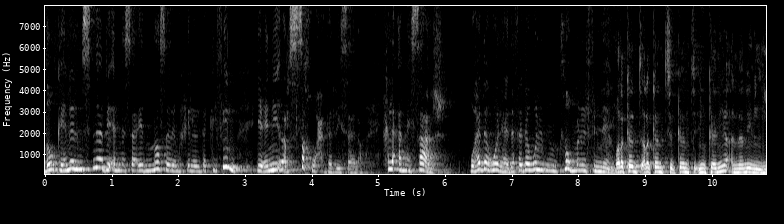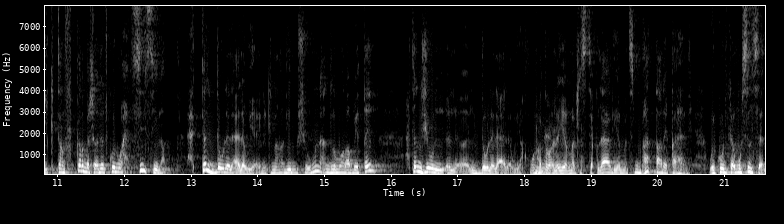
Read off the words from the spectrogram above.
donc هنا لمسنا بأن سعيد الناصري من خلال ذاك الفيلم يعني رسخ واحد الرسالة خلق message. وهذا هو الهدف هذا هو المطلوب من الفنان وراه كانت راه كانت كانت إمكانية أنني كنت نفكر باش غادي تكون واحد السلسلة حتى للدولة العلوية. يعني كنا غادي نمشيو من عند المرابطين حتى نجيو للدولة العلوية ونهضروا على ايامات الاستقلال ايامات بهذه الطريقة هذه ويكون كمسلسل.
